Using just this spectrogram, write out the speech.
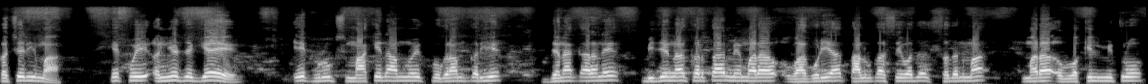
કચેરીમાં કે કોઈ અન્ય જગ્યાએ એક વૃક્ષ માકે નામનો એક પ્રોગ્રામ કરીએ, જેના કારણે બીજે ન કરતા મેં મારા વાઘોડિયા તાલુકા સેવા સદનમાં મારા વકીલ મિત્રો,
